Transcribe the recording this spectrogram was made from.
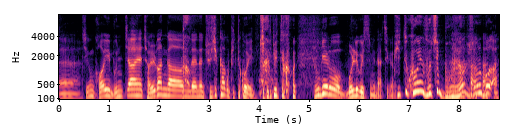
예. 지금 거의 문자의 절반 가운데는 주식하고 비트코인. 비트코인. 두 개로 몰리고 있습니다, 지금. 비트코인 도대체 뭐예요? 저는 뭐,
